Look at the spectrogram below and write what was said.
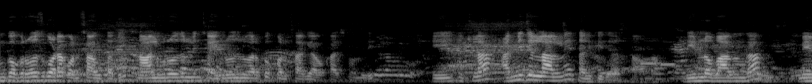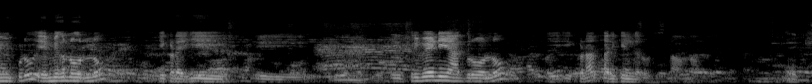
ఇంకొక రోజు కూడా కొనసాగుతుంది. నాలుగు రోజుల నుంచి ఐదు రోజుల వరకు కొనసాగే అవకాశం ఉంది. ఈ ఇట్లా అన్ని జిల్లాలని తనిఖీ చేస్తా ఉన్నాం. దీనిలో భాగంగా మేము ఇప్పుడు ఎమ్మిగనూరులో ఇక్కడ ఈ త్రివేణి అగ్రోలో ఇక్కడ తనిఖీలు నిర్వహిస్తా ఉన్నాం. ఓకే.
